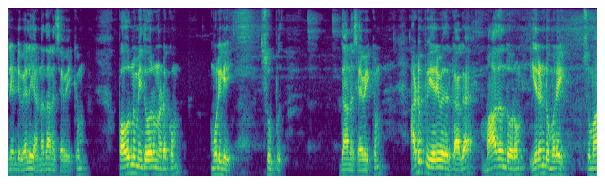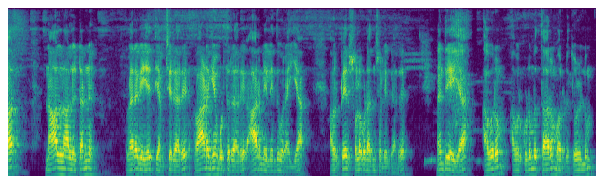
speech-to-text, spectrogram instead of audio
இரண்டு வேளை அன்னதான சேவைக்கும் பௌர்ணமி தோறும் நடக்கும் மூலிகை சூப்பு தான சேவைக்கும் அடுப்பு எரிவதற்காக மாதந்தோறும் இரண்டு முறை சுமார் நாலு நாலு டன்னு விறகை ஏற்றி அமுச்சிடுறாரு. வாடகையும் கொடுத்துட்றாரு. ஆரணிலேருந்து ஒரு ஐயா. அவர் பேர் சொல்லக்கூடாதுன்னு சொல்லியிருக்காரு. நன்றி ஐயா. அவரும் அவர் குடும்பத்தாரும் அவருடைய தொழிலும்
